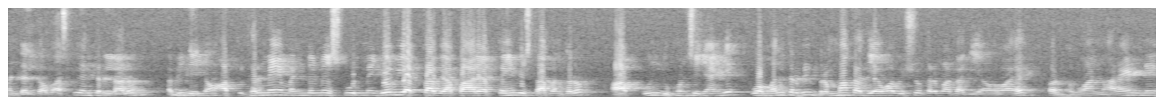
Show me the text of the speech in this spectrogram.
मंडल का वास्तु यंत्र ला लो, अभी देता हूँ। आपके घर में, मंडल में, स्कूल में, जो भी आपका व्यापार है, आप कहीं भी स्थापन करो, आप उन दुखों से जाएँगे। वो मंत्र भी ब्रह्मा का दिया हुआ, विश्वकर्मा का दिया हुआ है और भगवान नारायण ने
